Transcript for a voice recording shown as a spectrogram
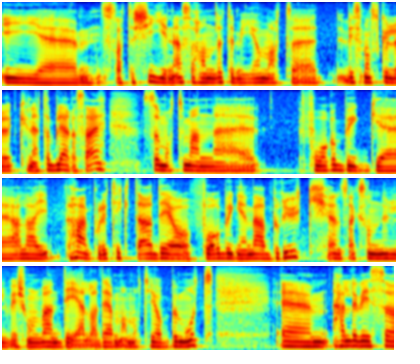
i eh, strategiene så handlet det mye om at eh, hvis man skulle kunne etablere seg, så måtte man eh, forebygge, eller ha en politikk der det å forebygge enhver bruk, en slags sånn nullvisjon, var en del av det man måtte jobbe mot. Heldigvis så,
